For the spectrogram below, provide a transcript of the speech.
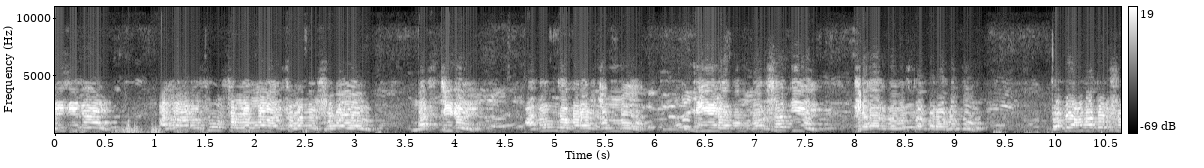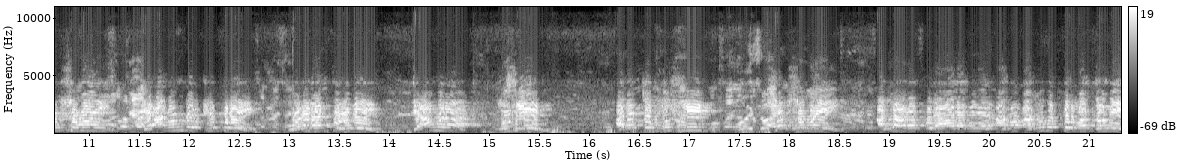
এই দিনে আল্লাহ রসুল সাল্লাহ সাল্লামের সময় মসজিদে আনন্দ করার জন্য তীর এবং বর্ষা দিয়ে খেলার ব্যবস্থা করা হতো। তবে আমাদের সবসময় এই আনন্দের ক্ষেত্রে মনে রাখতে হবে যে আমরা মুসলিম। আর একজন মুসলিম সবসময় আল্লাহ রব্বুল আলমিনের আনুগত্যের মাধ্যমে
